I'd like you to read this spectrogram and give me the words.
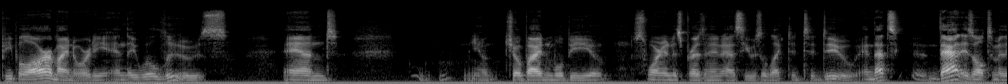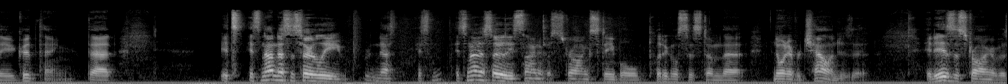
people are a minority and they will lose, and you know Joe Biden will be sworn in as president as he was elected to do, and that's that is ultimately a good thing. That it's it's not necessarily it's it's not necessarily a sign of a strong, stable political system that no one ever challenges it. It is a strong of a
